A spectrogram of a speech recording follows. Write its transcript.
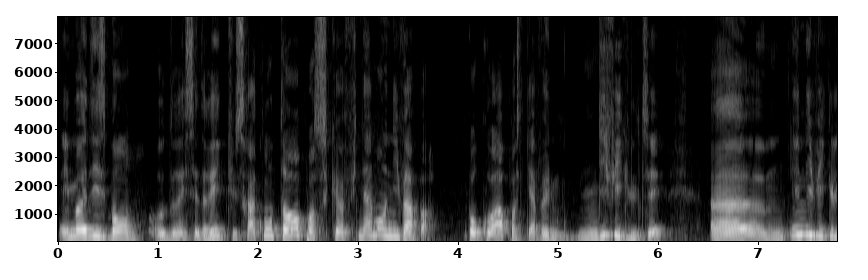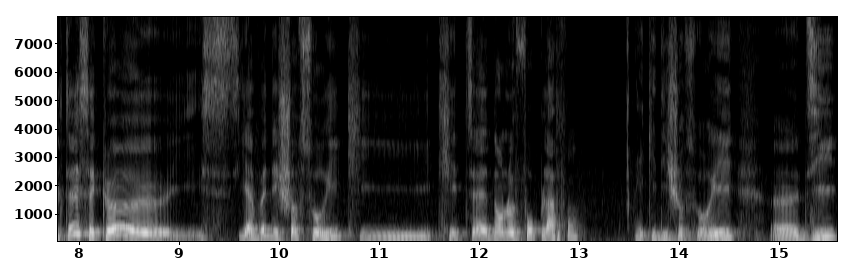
ils me disent, bon, Audrey Cédric, tu seras content parce que finalement, on n'y va pas. Pourquoi? Parce qu'il y avait une, difficulté. Euh, une difficulté, c'est que euh, il y avait des chauves-souris qui, étaient dans le faux plafond. Et qui dit chauve-souris euh, dit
